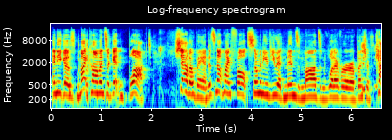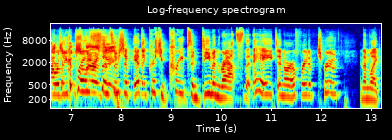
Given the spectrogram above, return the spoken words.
And he goes, My comments are getting blocked. Shadow banned. It's not my fault. So many of you admins and mods and whatever are a bunch of cowardly pro censorship, anti Christian creeps and demon rats that hate and are afraid of truth. And I'm like,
